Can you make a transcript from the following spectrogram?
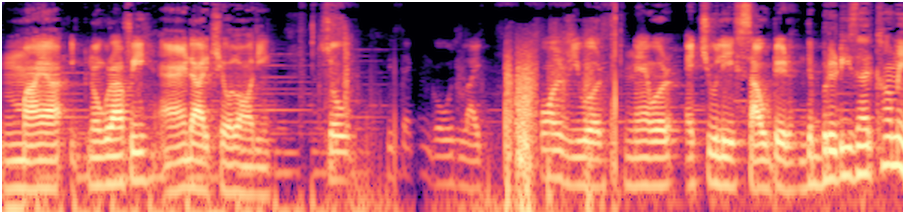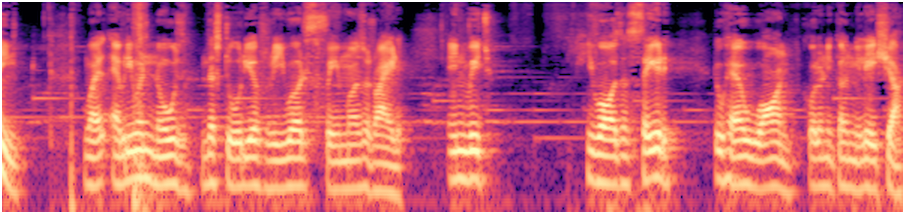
Maya iconography and archaeology. So goes like Paul Revere never actually shouted, The British are coming while everyone knows the story of Revere's famous ride, in which he was said to have warned colonial militia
